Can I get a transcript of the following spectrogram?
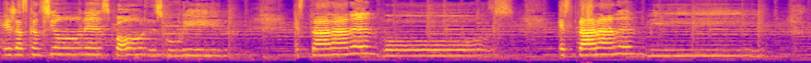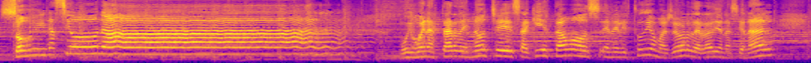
aquellas canciones por descubrir estarán en vos, estarán en mí. Soy nacional. Muy buenas tardes, noches. Aquí estamos en el estudio mayor de Radio Nacional,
